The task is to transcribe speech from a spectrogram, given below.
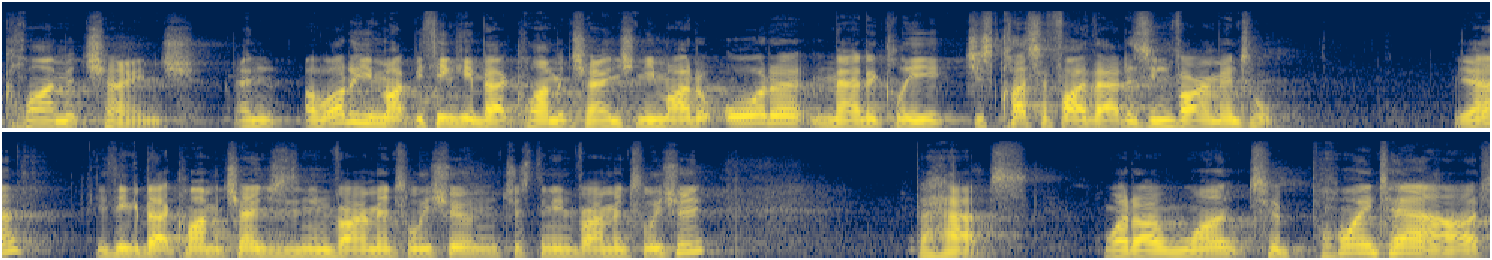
climate change. And a lot of you might be thinking about climate change and you might automatically just classify that as environmental. Yeah? You think about climate change as an environmental issue and just an environmental issue? Perhaps. What I want to point out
